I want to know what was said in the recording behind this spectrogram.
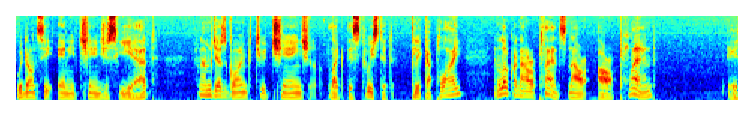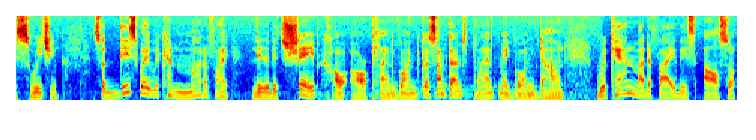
we don't see any changes yet. And I'm just going to change like this twisted. Click apply and look on our plants. Now our plant is switching. So this way we can modify a little bit shape how our plant going because sometimes plant may going down. We can modify this also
